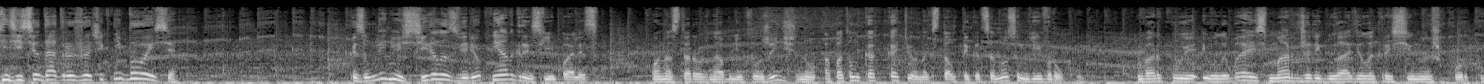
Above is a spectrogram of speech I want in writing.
«Иди сюда, дружочек, не бойся!» К изумлению Сирила зверек не отгрыз ей палец. Он осторожно обнюхал женщину, а потом, как котенок, стал тыкаться носом ей в руку. Воркуя и улыбаясь, Марджери гладила крысиную шкурку.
